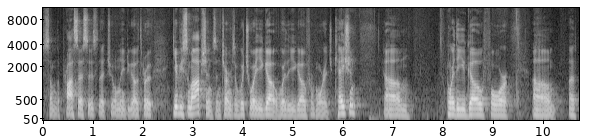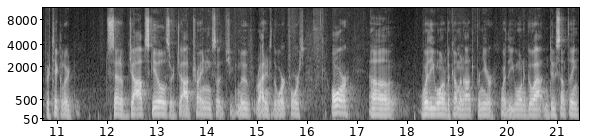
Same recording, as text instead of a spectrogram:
some of the processes that you'll need to go through. Give you some options in terms of which way you go. Whether you go for more education, um, whether you go for um, a particular set of job skills or job training so that you can move right into the workforce, or uh, whether you want to become an entrepreneur, whether you want to go out and do something,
